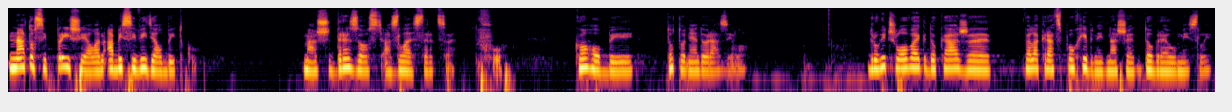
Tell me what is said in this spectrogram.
Na to si prišiel, len aby si videl bitku. Máš drzosť a zlé srdce. Fú, koho by toto nedorazilo? Druhý človek dokáže veľakrát spochybniť naše dobré úmysly.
